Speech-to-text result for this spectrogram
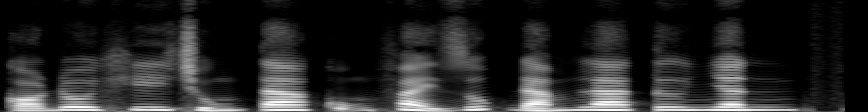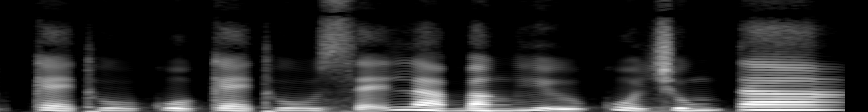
có đôi khi chúng ta cũng phải giúp đám la tư nhân, kẻ thù của kẻ thù sẽ là bằng hữu của chúng ta.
